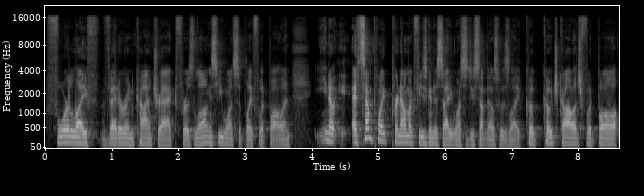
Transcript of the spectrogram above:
for life veteran contract for as long as he wants to play football. And you know, at some point, Pernell McPhee's going to decide he wants to do something else with his life, Co- coach college football.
